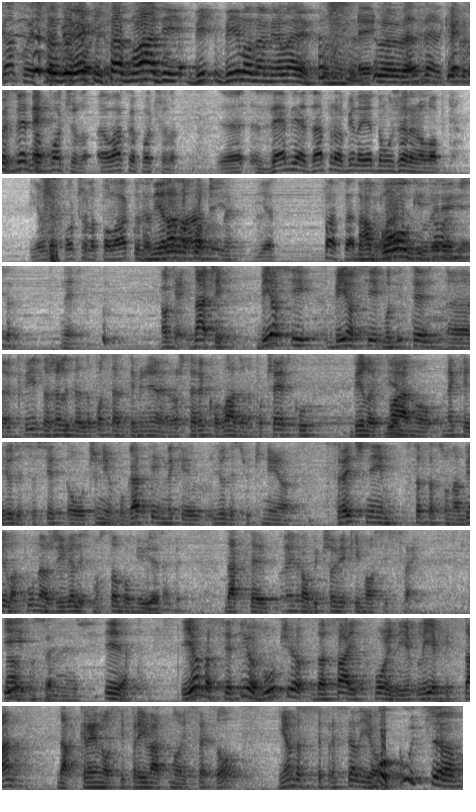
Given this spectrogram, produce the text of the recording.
Kako je sve Što bi to rekli počelo? sad mladi, bi- bilo nam je lepo. E, znaš ne, kako Kako je sve to ne. počelo? E, Ovako je počelo. E, Zemlja je zapravo bila jedna užarena lopta. I onda je počela polako da se mladi- počne. Jest. Pa sad. A se Bog i to ništa. Ne. Ok, znači, bio si, bio si voditelj uh, kviza Želite li da postanete milioner, ono što je rekao Vlado na početku, bilo je stvarno, neke ljude su o, učinio bogatijim, neke ljude su učinio srećnim, srca su nam bila puna, živjeli smo s tobom i uz tebe. Dakle, rekao bi čovjek imao si sve. Sam I, sam sve. i eto. I onda si se ti odlučio da saj tvoj lije- lijepi san, da, krenuo si privatno i sve to, i onda si se preselio Po kućam.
